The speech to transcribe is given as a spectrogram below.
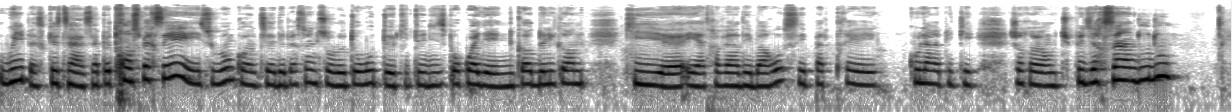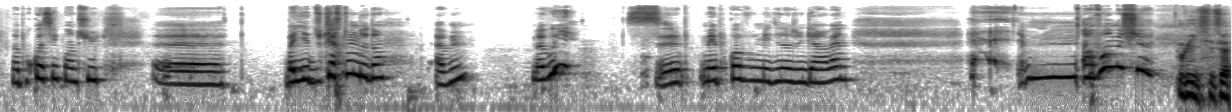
Oui, parce que ça, ça peut transpercer et souvent quand il y a des personnes sur l'autoroute qui te disent pourquoi il y a une corde de licorne qui euh, est à travers des barreaux, c'est pas très cool à répliquer. Genre, euh, tu peux dire c'est un doudou. Bah pourquoi c'est pointu? Euh, Bah il y a du carton dedans. Ah bon? Bah oui. Mais pourquoi vous le mettez dans une caravane? Hum, Au revoir monsieur. Oui, c'est ça.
